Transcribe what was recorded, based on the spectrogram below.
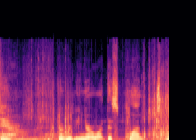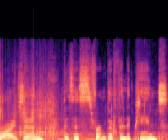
There. I don't really know what this plant thrives in. This is from the Philippines,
